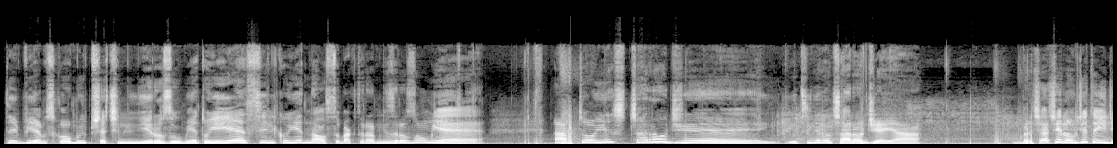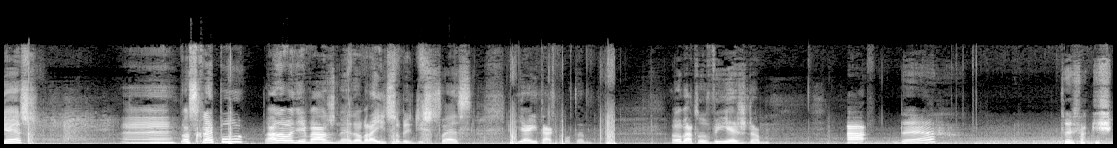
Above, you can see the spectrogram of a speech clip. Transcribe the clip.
ty, wiem, skoro mój przyjaciel mnie nie rozumie, to jest tylko jedna osoba, która mnie zrozumie. A to jest czarodziej. Więc idę do czarodzieja. Dobra, Przyjacielu, gdzie ty idziesz? Do sklepu? A dobra, nieważne. Dobra, idź sobie gdzieś fes. Ja i tak potem. Dobra, to wyjeżdżam. A, D? To jest jakiś...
